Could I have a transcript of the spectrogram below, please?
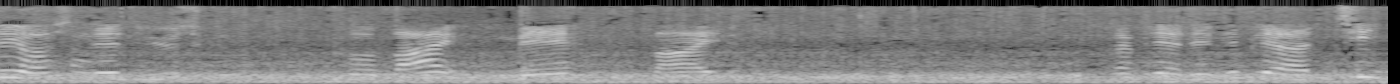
Det er også sådan lidt jysk. På vej med vej. Hvad bliver det? Det bliver 10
